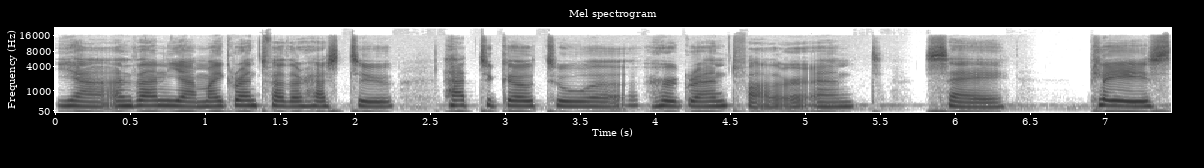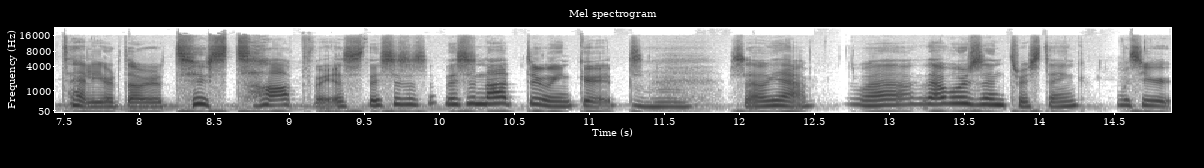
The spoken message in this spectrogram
yeah, and then yeah, my grandfather has to had to go to uh, her grandfather and say, "Please tell your daughter to stop this. This is this is not doing good." Mhm. So yeah, well, that was interesting. Was your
